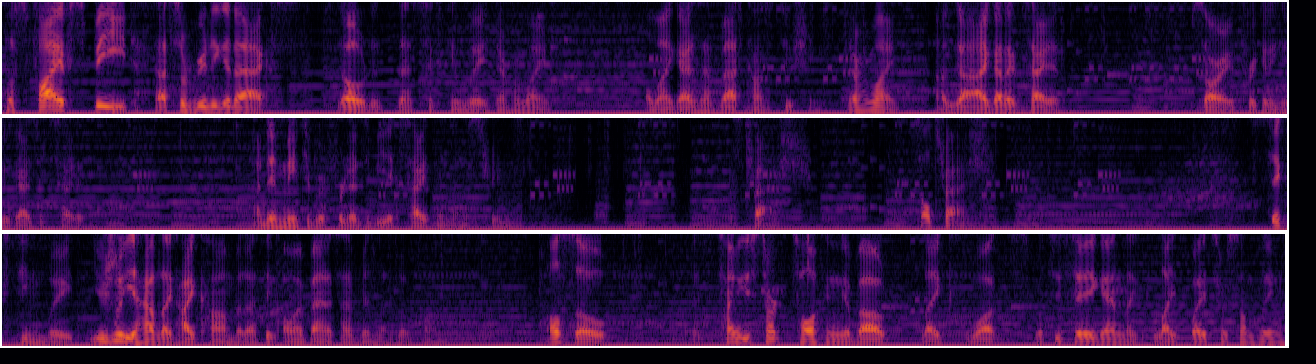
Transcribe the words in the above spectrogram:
Plus 5 speed. That's a really good axe. Oh, that's 16 weight. Never mind. All my guys have bad constitution. Never mind. I got, I got excited. Sorry for getting you guys excited. I didn't mean to for there to be excitement on the stream. It's trash. It's all trash. 16 weight. Usually you have like high con, but I think all my bandits have been like low con. Also, it's time you start talking about like what what's he say again? Like light weights or something?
